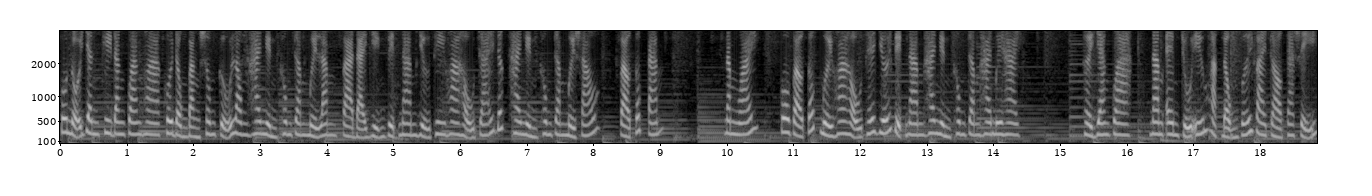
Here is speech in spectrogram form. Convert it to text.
Cô nổi danh khi đăng quang hoa khôi đồng bằng sông Cửu Long 2015 và đại diện Việt Nam dự thi Hoa hậu trái đất 2016, vào top 8. Năm ngoái, cô vào top 10 Hoa hậu Thế giới Việt Nam 2022. Thời gian qua, nam em chủ yếu hoạt động với vai trò ca sĩ.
